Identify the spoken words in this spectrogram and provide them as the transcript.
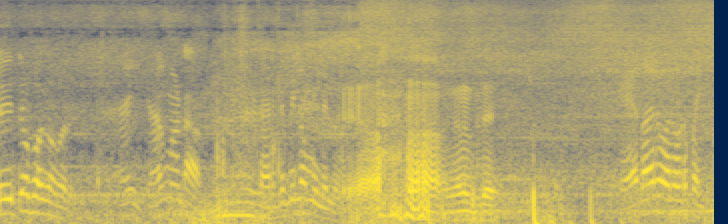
ലൈറ്റ് ഓഫ് ആക്കാൻ പറയും. അങ്ങനെ ഉണ്ടല്ലേ ഏതായാലും അവനോട് പൈസ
